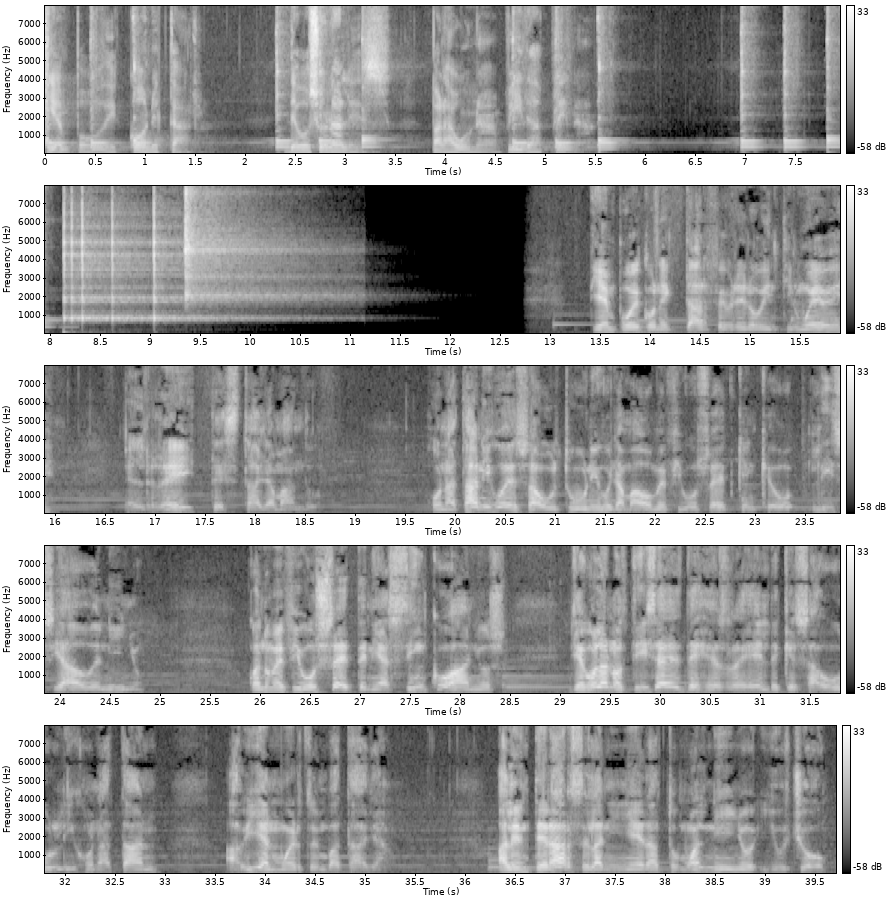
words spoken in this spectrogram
Tiempo de conectar. Devocionales para una vida plena. Tiempo de conectar, febrero 29. El rey te está llamando. Jonatán, hijo de Saúl, tuvo un hijo llamado Mefiboset, quien quedó lisiado de niño. Cuando Mefiboset tenía cinco años, Llegó la noticia desde Jezreel de que Saúl y Jonatán habían muerto en batalla. Al enterarse la niñera tomó al niño y huyó,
